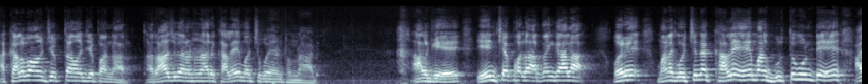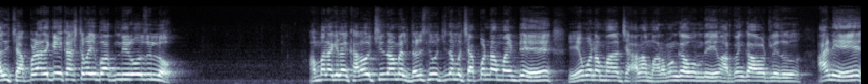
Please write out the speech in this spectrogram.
ఆ కలభావం చెప్తామని చెప్పి అన్నారు. ఆ రాజుగారు అంటున్నారు కలయ మర్చిపోయాను అంటున్నాడు అలాగే ఏం చెప్పాలో అర్థం కాల. ఒరే మనకు వచ్చిన కళే మనకు గుర్తుకుంటే అది చెప్పడానికే కష్టమైపోతుంది ఈ రోజుల్లో. అమ్మ నాకు ఇలా కళ వచ్చిందమ్మా ఇలా దర్శనం వచ్చిందమ్మా చెప్పండి అమ్మా అంటే ఏమోనమ్మా చాలా మర్మంగా ఉంది ఏం అర్థం కావట్లేదు. అని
